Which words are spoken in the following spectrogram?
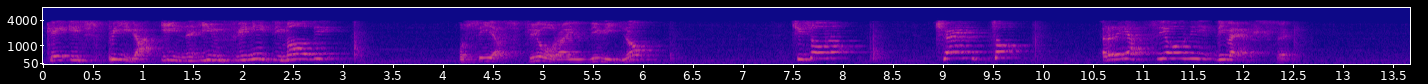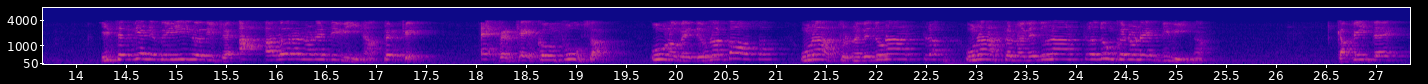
che ispira in infiniti modi, ossia sfiora il divino, ci sono cento reazioni diverse Interviene Bellino e dice, ah, allora non è divina. Perché? Eh, perché è confusa. Uno vede una cosa, un altro ne vede un'altra, un altro ne vede un'altra, dunque non è divina. Capite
